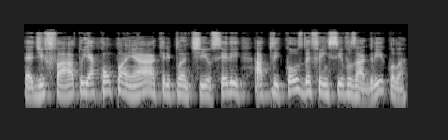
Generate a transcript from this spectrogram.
eh, de fato e acompanhar aquele plantio. Se ele aplicou os defensivos agrícola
